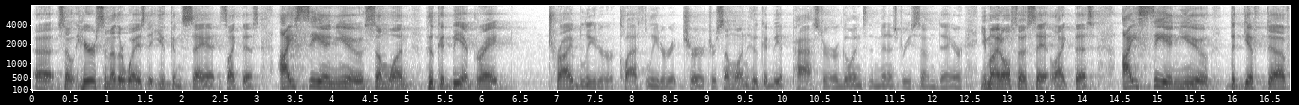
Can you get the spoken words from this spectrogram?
Uh, so here are some other ways that you can say it. It's like this I see in you someone who could be a great tribe leader or class leader at church or someone who could be a pastor or go into the ministry someday. Or you might also say it like this I see in you the gift of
